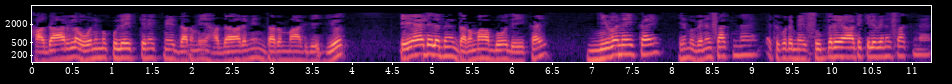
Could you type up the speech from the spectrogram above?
හදාරලා ඕනිම කුලයක කෙනෙක් මේ ධර්මයේ හදාරමින් ධර්මාර්ගයේ ගියොත් එයාට ලැබෙන ධර්මාබෝධය එකයි නිවන එකයි එහෙම වෙනසක් නැහැ. එතකොට මේ සුද්ධරයාට කියලා වෙනසක් නැහැ.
